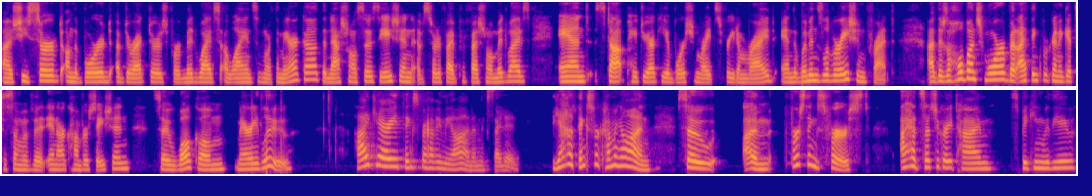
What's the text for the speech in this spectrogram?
Uh, she served on the board of directors for Midwives Alliance of North America, the National Association of Certified Professional Midwives, and Stop Patriarchy Abortion Rights Freedom Ride, and the Women's Liberation Front. Uh, there's a whole bunch more, but I think we're going to get to some of it in our conversation. So, welcome, Mary Lou. Hi, Keri. Thanks for having me on. I'm excited. Yeah, thanks for coming on. So, um, first things first, I had such a great time speaking with you,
